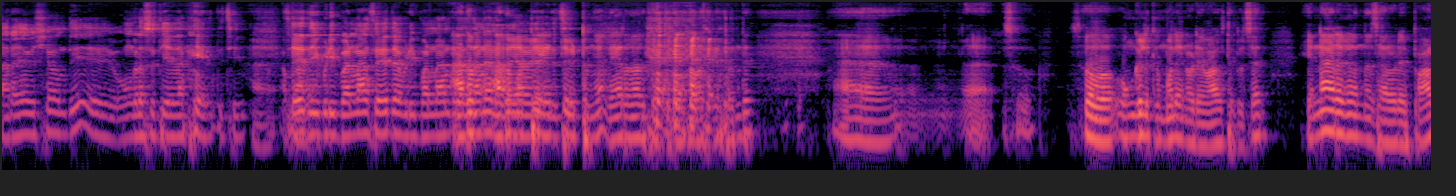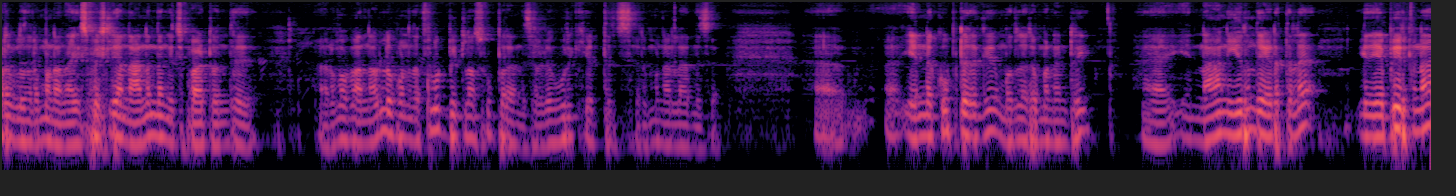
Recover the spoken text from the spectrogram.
நிறைய விஷயம் வந்து உங்களை சுத்தியே தானே இருந்துச்சு. சேது இப்படி பண்ணா சேது அப்படி தானே அதை நிறையாவே மட்டும் இருந்துச்சு. எடுத்து விட்டுருங்க. வேறு ஏதாவது இருந்து. ஸோ ஸோ உங்களுக்கு மூலம் என்னுடைய வாழ்த்துக்கள் சார் என்ன ரகுநந்தன் சாருடைய பாடல்கள் வந்து ரொம்ப நல்லா. எஸ்பெஷலி அந்த அண்ணன் தங்கச்சி பாட்டு வந்து ரொம்ப நடுவில் போன அந்த ஃப்ளூட் பீட்லாம் சூப்பராக இருந்துச்சு. சார் அப்படியே உருக்கி எடுத்துருச்சு சார். ரொம்ப நல்லா இருந்துச்சு. சார் என்னை கூப்பிட்டதுக்கு முதல்ல ரொம்ப நன்றி. நான் இருந்த இடத்துல இது எப்படி இருக்குன்னா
